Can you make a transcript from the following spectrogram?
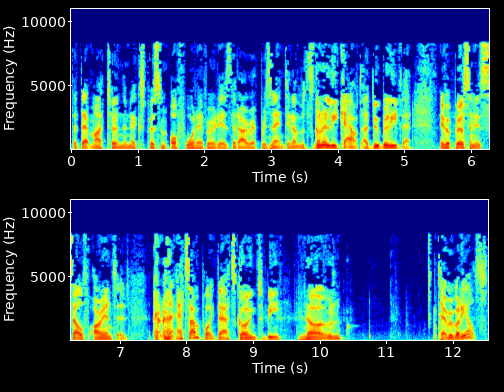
that that might turn the next person off whatever it is that I represent. Words, it's going to leak out. I do believe that. If a person is self-oriented, at some point that's going to be known to everybody else.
